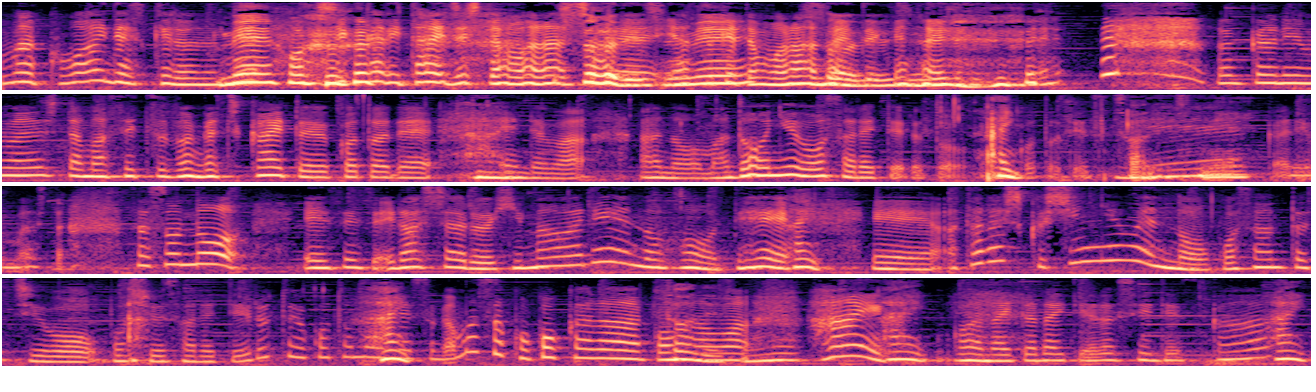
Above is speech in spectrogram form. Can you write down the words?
まあ怖いですけどね。ねしっかり退治してもらって、そうですね、やっつけてもらわないといけないですね。わかりました。まあ節分が近いということで、はい、園ではあのまあ導入をされているということですね。はい、そうですね。わかりました。さあその、えー、先生いらっしゃるひまわり園の方で、はい、えー、新しく新入園のお子さんたちを募集されているということなんですが、まずここから後半は、ね、はい、ご案内いただいてよろしいですか？はい。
